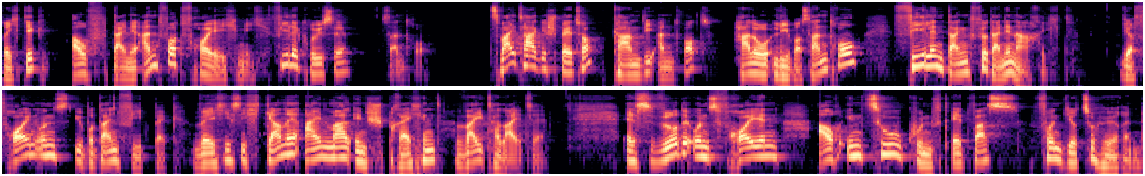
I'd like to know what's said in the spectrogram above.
Richtig? Auf deine Antwort freue ich mich. Viele Grüße, Sandro. Zwei Tage später kam die Antwort, Hallo lieber Sandro, vielen Dank für deine Nachricht. Wir freuen uns über dein Feedback, welches ich gerne einmal entsprechend weiterleite. Es würde uns freuen, auch in Zukunft etwas von dir zu hören.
